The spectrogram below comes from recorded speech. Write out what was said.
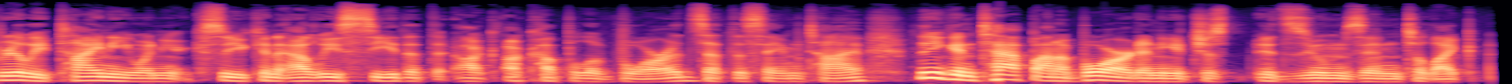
really tiny when you, so you can at least see that there are a couple of boards at the same time. Then you can tap on a board and it just it zooms into like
